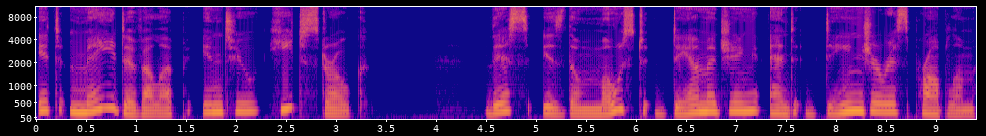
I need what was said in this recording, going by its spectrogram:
it may develop into heat stroke. This is the most damaging and dangerous problem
